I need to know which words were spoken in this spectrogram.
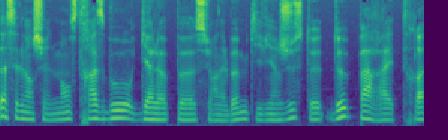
Ça, c'est de l'enchaînement Strasbourg Galop euh, sur un album qui vient juste de paraître.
